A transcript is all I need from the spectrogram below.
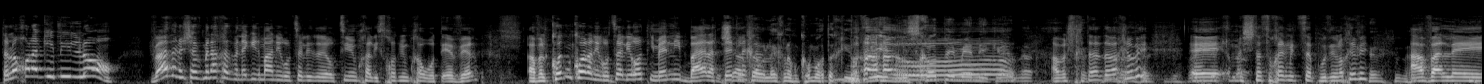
אתה לא יכול להגיד לי לא. ואז אני אשב בנחת ואני אגיד מה אני רוצה להוציא ממך, לסחוט ממך, whatever. אבל קודם כל אני רוצה לראות אם אין לי בעיה לתת לך... אתה הולך למקומות החיוביים, לסחוט ממני, כן. לא. אבל סחיטה זה דבר חיובי. אה, שאתה סוחט תפוזים לא חיובי. אבל, אה,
